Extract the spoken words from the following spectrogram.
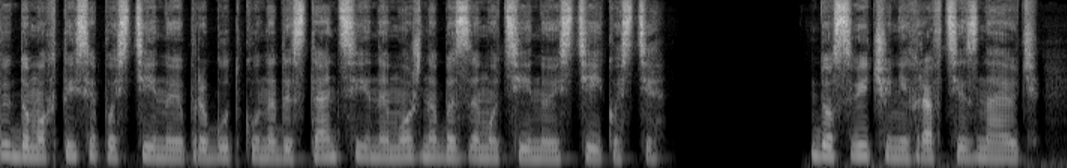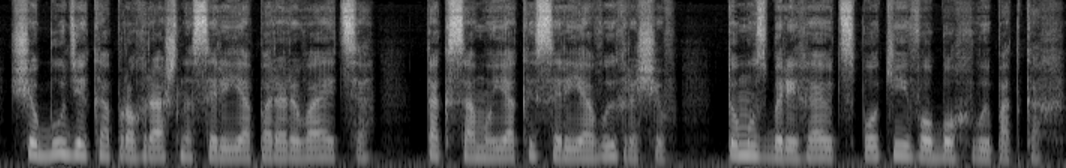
домогтися постійної прибутку на дистанції не можна без емоційної стійкості. Досвідчені гравці знають, що будь-яка програшна серія переривається, так само як і серія виграшів, тому зберігають спокій в обох випадках.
